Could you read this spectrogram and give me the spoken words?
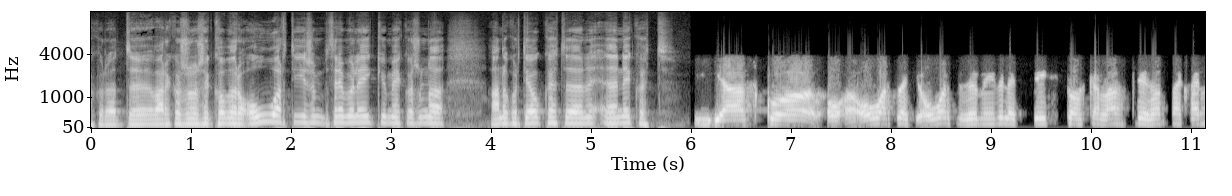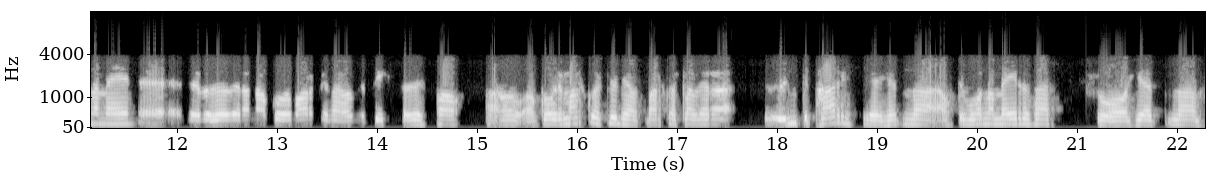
Akkurat, uh, var eitthvað svona sem kom þér óvart í þessum þrejum leikjum, eitthvað svona annarkvort jákvætt eða, eða neikvætt? Já, sko, óvart og ekki óvart, við höfum yfirleitt byggt okkar landslið þarna hvernig megin, þegar við höfum verið að ná góða morgun, þá höfum við byggt upp á, á, á góðri átt markvæsla að vera undir pari, ég hérna átti vona meiru þar, svo hérna eh,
